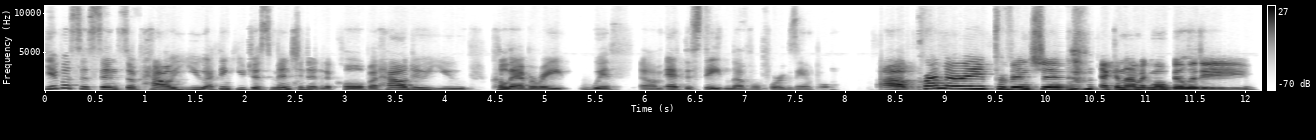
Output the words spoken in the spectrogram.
give us a sense of how you, I think you just mentioned it, Nicole, but how do you collaborate with um, at the state level, for example? Uh, primary prevention, economic mobility,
